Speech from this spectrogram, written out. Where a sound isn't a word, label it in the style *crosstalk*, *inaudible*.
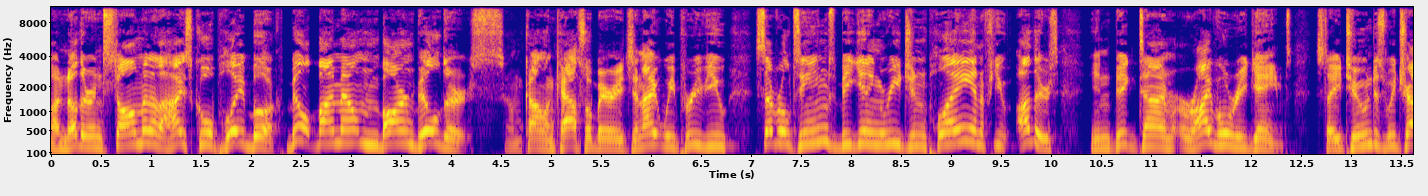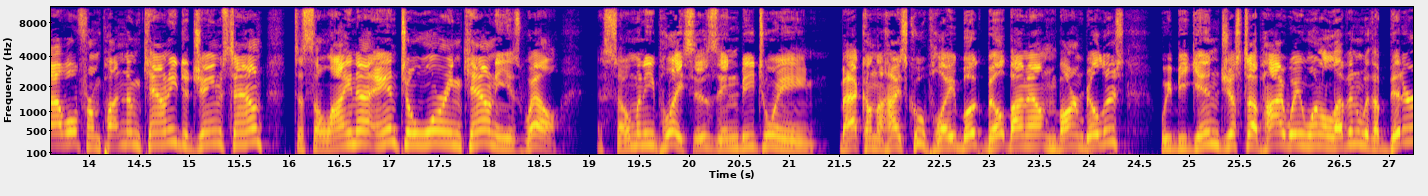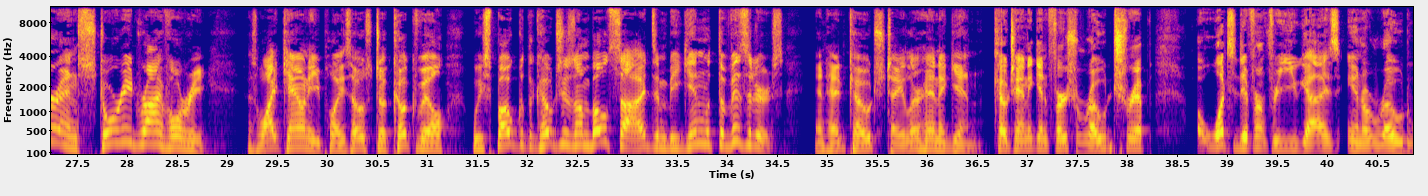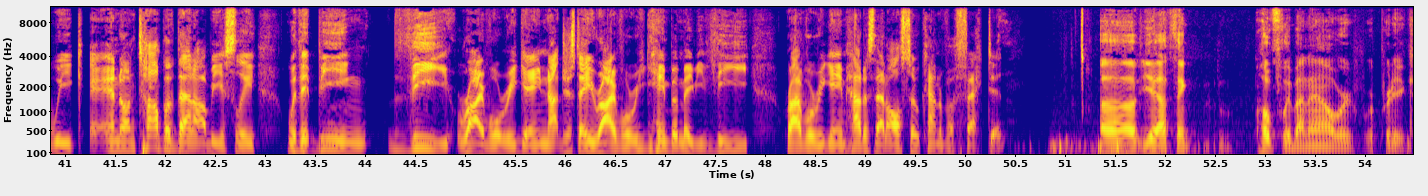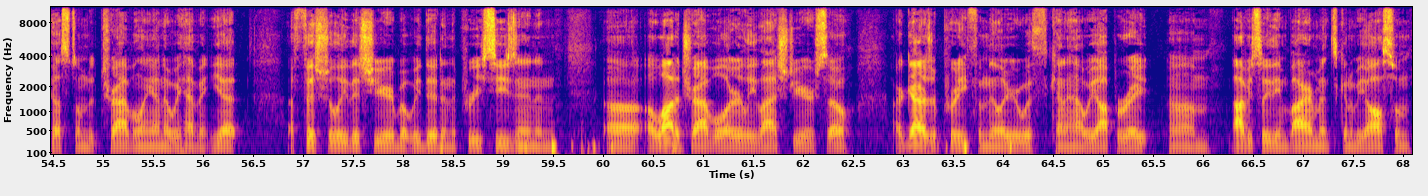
Another installment of the high school playbook built by Mountain Barn Builders. I'm Colin Castleberry. Tonight we preview several teams beginning region play and a few others in big time rivalry games. Stay tuned as we travel from Putnam County to Jamestown to Celina and to Warren County as well so many places in between. Back on the high school playbook built by Mountain Barn Builders, we begin just up Highway 111 with a bitter and storied rivalry. As White County plays host to Cookeville, we spoke with the coaches on both sides and begin with the visitors and head coach Taylor Hennigan. Coach Hennigan, first road trip. What's different for you guys in a road week? And on top of that, obviously, with it being the rivalry game, not just a rivalry *laughs* game, but maybe the rivalry game, how does that also kind of affect it? Uh, yeah, I think hopefully by now we're we're pretty accustomed to traveling. I know we haven't yet officially this year, but we did in the preseason and uh, a lot of travel early last year. So our guys are pretty familiar with kind of how we operate. Um, obviously, the environment's going to be awesome.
